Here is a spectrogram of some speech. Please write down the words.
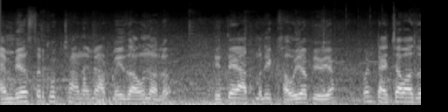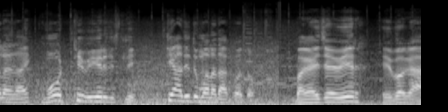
ॲम्बियन्स तर खूप छान आहे. मी आतमध्ये जाऊन आलो. तिथे आतमध्ये खाऊया पिऊया. पण त्याच्या बाजूला ना एक मोठी विहीर दिसली. ती आधी तुम्हाला दाखवतो. बघायचे विहीर? हे बघा.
